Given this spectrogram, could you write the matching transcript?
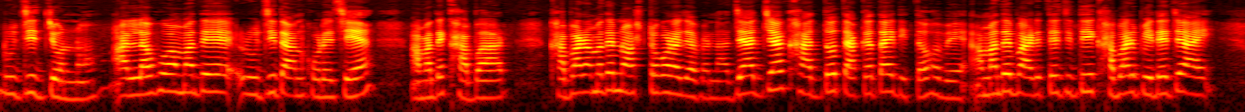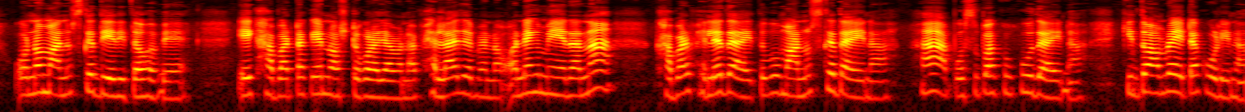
রুজির জন্য। আল্লাহ আমাদের রুজি দান করেছে, আমাদের খাবার। খাবার আমাদের নষ্ট করা যাবে না। যার যা খাদ্য তাকে তাই দিতে হবে। আমাদের বাড়িতে যদি খাবার বেড়ে যায়, অন্য মানুষকে দিয়ে দিতে হবে। এই খাবারটাকে নষ্ট করা যাবে না, ফেলা যাবে না। অনেক মেয়েরা না খাবার ফেলে দেয়, তবু মানুষকে দেয় না। হ্যাঁ পশু পাখিকেও দেয় না। কিন্তু আমরা এটা করি না।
